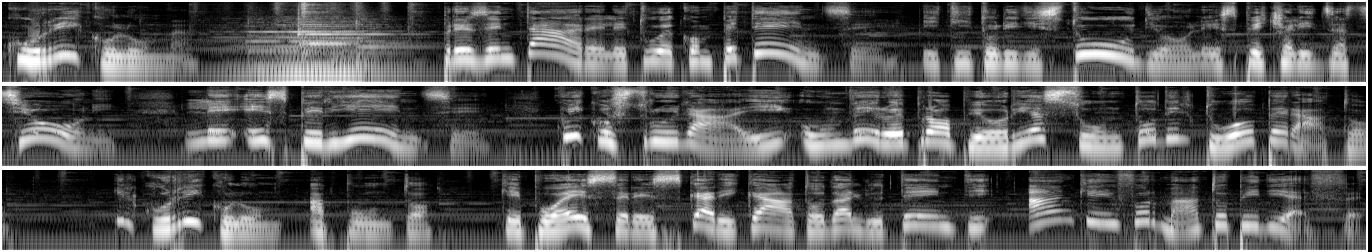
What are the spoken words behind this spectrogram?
Curriculum. Presentare le tue competenze, i titoli di studio, le specializzazioni, le esperienze. Qui costruirai un vero e proprio riassunto del tuo operato. Il curriculum, appunto, che può essere scaricato dagli utenti anche in formato PDF.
